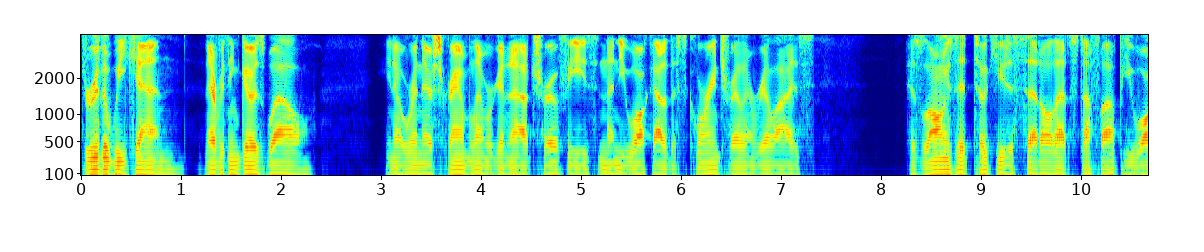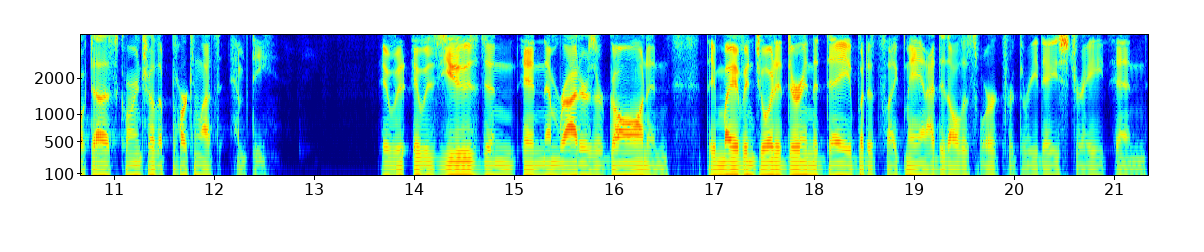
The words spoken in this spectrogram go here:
through the weekend and everything goes well. You know, we're in there scrambling, we're getting out trophies, and then you walk out of the scoring trailer and realize as long as it took you to set all that stuff up, you walked out of the scoring trailer, the parking lot's empty. It was it was used and and them riders are gone and they may have enjoyed it during the day, but it's like, man, I did all this work for three days straight and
